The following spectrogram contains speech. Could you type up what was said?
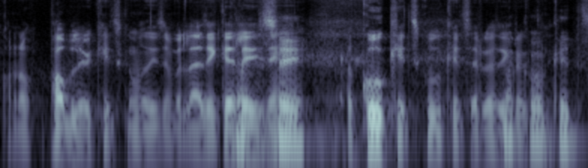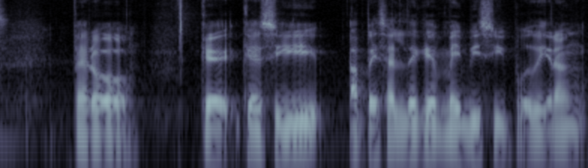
con los popular kids, como dicen, ¿verdad? Así que le dicen. Sí, Los cool kids, cool kids, algo así. los creo cool que- kids. Pero que, que sí, a pesar de que maybe sí pudieran,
